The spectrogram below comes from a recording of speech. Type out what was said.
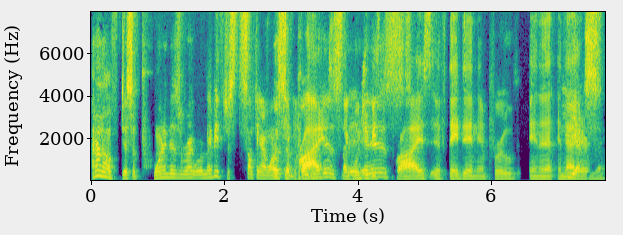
I don't know if disappointed is the right word. Maybe it's just something I want or to see improvement. It surprised. is Like, would you be is- surprised if they didn't improve in that in that yes, area?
